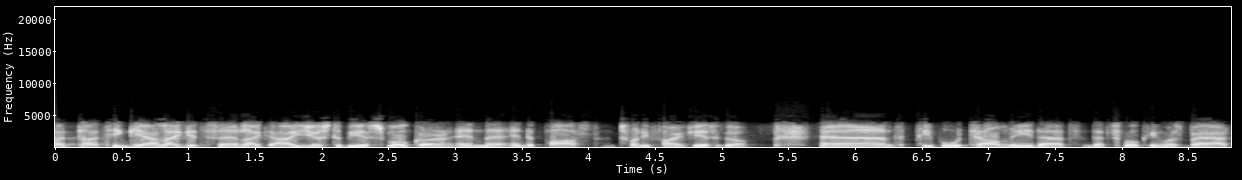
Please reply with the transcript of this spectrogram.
I, I think yeah, like it's uh, like I used to be a smoker in the, in the past, 25 years ago, and people would tell me that that smoking was bad.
